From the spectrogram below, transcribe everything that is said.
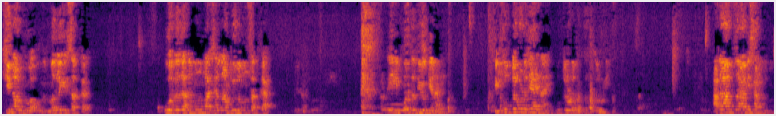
ही नाव ठेवू आपण. मग लगेच सत्कार पोरग झालं म्हणून बादशाला नाव ठेवलं म्हणून सत्कार. ही पद्धत योग्य नाही. ही गुप्त रोड जे आहे ना गुप्त रोड फक्त करुणी आता आमचं आम्ही सांगतो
